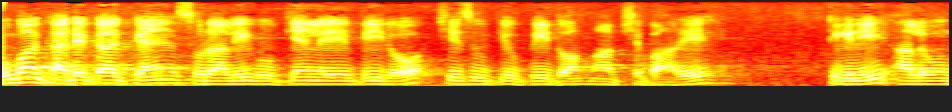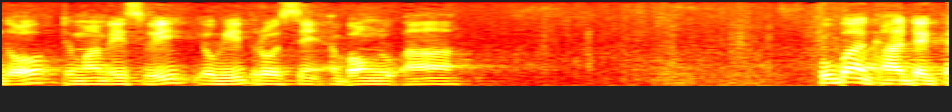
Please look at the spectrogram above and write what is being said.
ဥပခါတကကံဆိုတာလေးကိုပြန်လဲပြီးတော့ကျေးဇူးပြုပေးတော်မှာဖြစ်ပါတယ်ဒီကနေ့အလုံးသောဓမ္မမိတ်ဆွေယောဂီတို့ဆင်အပေါင်းတို့အားဥပခါတက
